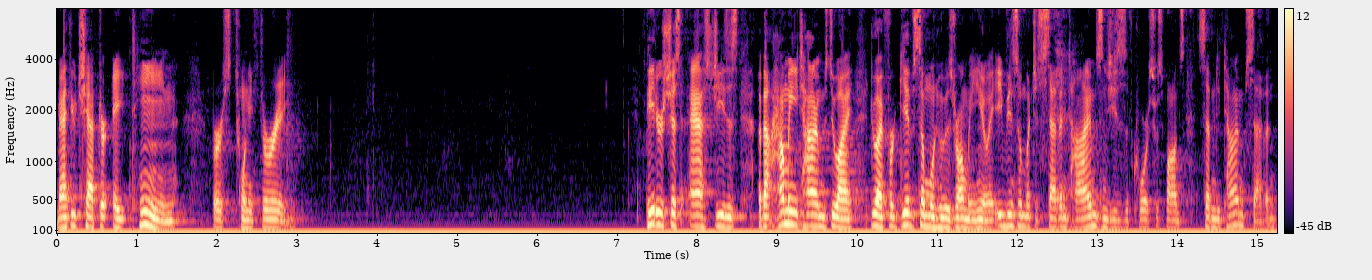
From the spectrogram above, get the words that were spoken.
Matthew chapter 18, verse 23. Peter's just asked Jesus about how many times do I do I forgive someone who has wronged me? You know, even so much as seven times, and Jesus, of course, responds seventy times seven.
